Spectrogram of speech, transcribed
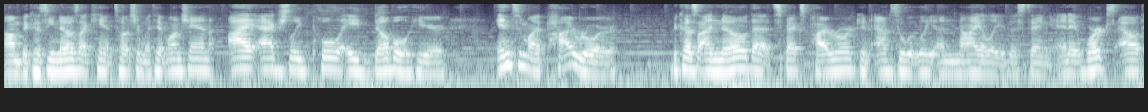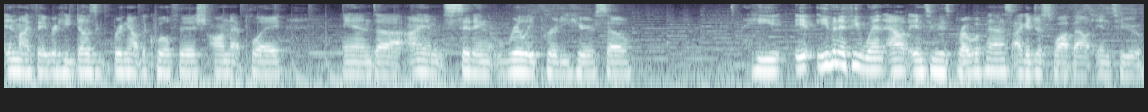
um, because he knows I can't touch him with Hitmonchan. I actually pull a double here into my Pyroar, because I know that Specs Pyroar can absolutely annihilate this thing, and it works out in my favor. He does bring out the Qwilfish on that play, and uh, I am sitting really pretty here, so he even if he went out into his Probopass, I could just swap out into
